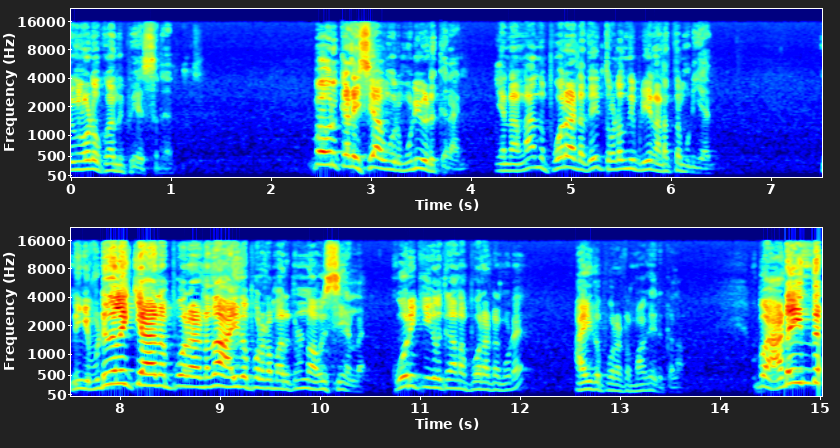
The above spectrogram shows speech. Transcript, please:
இவங்களோட உட்காந்து பேசுகிறார் இப்போ ஒரு கடைசியாக அவங்க ஒரு முடிவு எடுக்கிறாங்க. என்னென்னா அந்த போராட்டத்தை தொடர்ந்து இப்படியே நடத்த முடியாது. நீங்கள் விடுதலைக்கான போராட்டம் தான் ஆயுத போராட்டமாக இருக்கணும்னு அவசியம் இல்லை. கோரிக்கைகளுக்கான போராட்டம் கூட ஆயுத போராட்டமாக இருக்கலாம். இப்போ அடைந்த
